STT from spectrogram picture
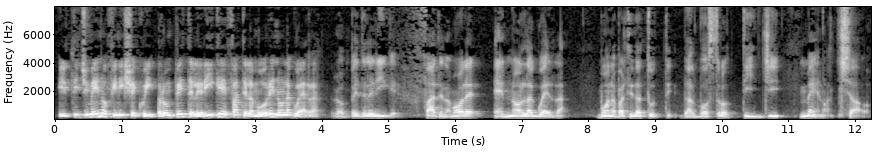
Il TG finisce qui. Rompete le righe e fate l'amore, non la guerra. Rompete le righe, fate l'amore e non la guerra. Buona partita a tutti dal vostro TG Meno. Ciao.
